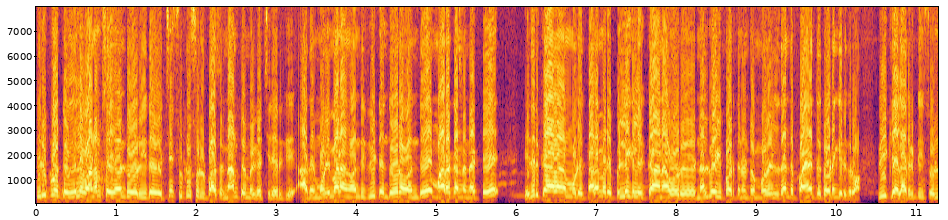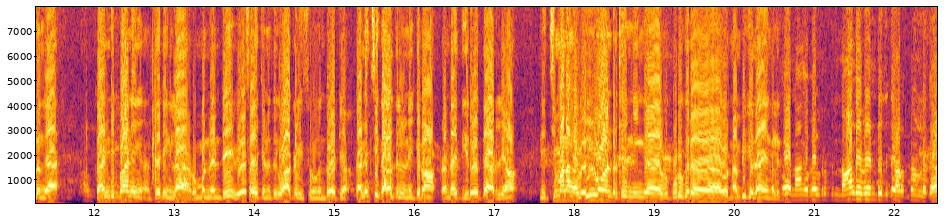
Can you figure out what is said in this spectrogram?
திருப்பூர் தொகுதியில் வனம் செய்ய வந்து ஒரு இதை வச்சு சுற்றுச்சூழல் பாசறை நாம் தமிழ் கட்சியில இருக்கு. அதன் மூலியமா நாங்கள் வந்து வீட்டந்தோறும் வந்து மரக்கன்று நட்டு எதிர்கால நம்முடைய தலைமுறை பிள்ளைகளுக்கான ஒரு நல்வழிப்படுத்தணுன்ற முறையில் தான் இந்த பயணத்தை தொடங்கி இருக்கிறோம். வீட்டுல எல்லாருக்கிட்டையும் சொல்லுங்க. கண்டிப்பா நீங்க தெரியுங்களா? ரொம்ப நன்றி. விவசாய சின்னத்துக்கு வாக்களிக்க சொல்லுங்க இந்த வாட்டியும். தனிச்சு காலத்தில் நிக்கிறோம். ரெண்டாயிரத்தி இருபத்தி ஆறுலயும். நிச்சயமா நாங்க வெல்வோன்றது நீங்க கொடுக்குற ஒரு நம்பிக்கை தான் எங்களுக்கு. நாங்க வெல்றது நாங்க வென்றதுக்கு அர்த்தம் இல்லக்கா.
